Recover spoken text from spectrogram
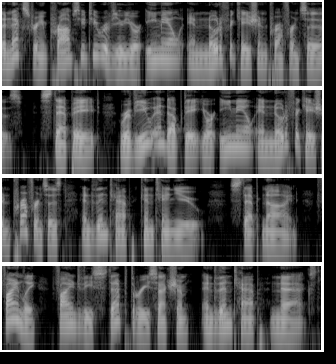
The next screen prompts you to review your email and notification preferences. Step 8. Review and update your email and notification preferences and then tap Continue. Step 9. Finally, find the Step 3 section and then tap Next.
